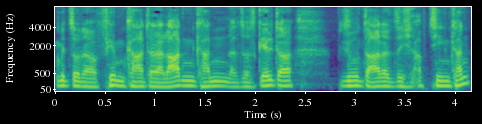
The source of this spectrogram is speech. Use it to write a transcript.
mit so einer Firmenkarte da laden kann, also das Geld da, beziehungsweise da dann sich abziehen kann.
